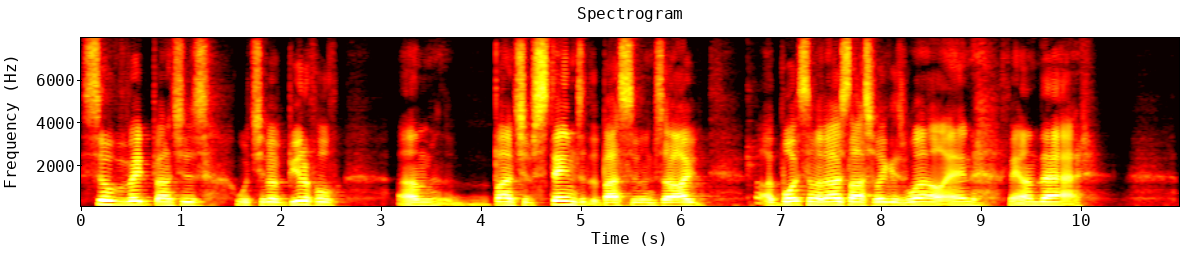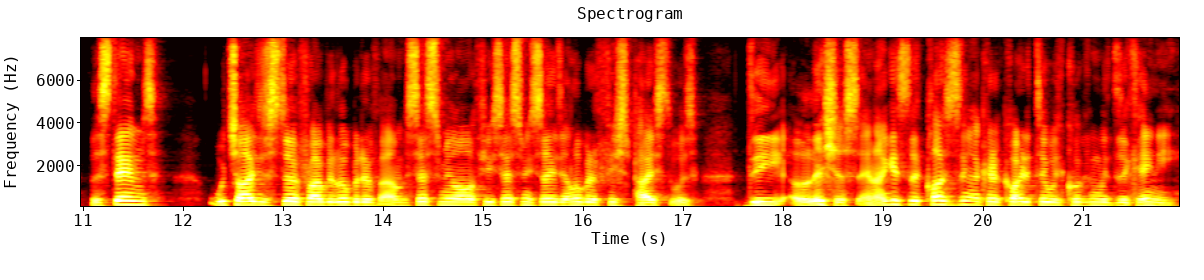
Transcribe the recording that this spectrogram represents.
silver beet bunches, which have a beautiful um, bunch of stems at the base of them. So I, I bought some of those last week as well and found that the stems, which I just stir fried with a little bit of um, sesame oil, a few sesame seeds, and a little bit of fish paste, was delicious. And I guess the closest thing I could equate it to was cooking with zucchini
